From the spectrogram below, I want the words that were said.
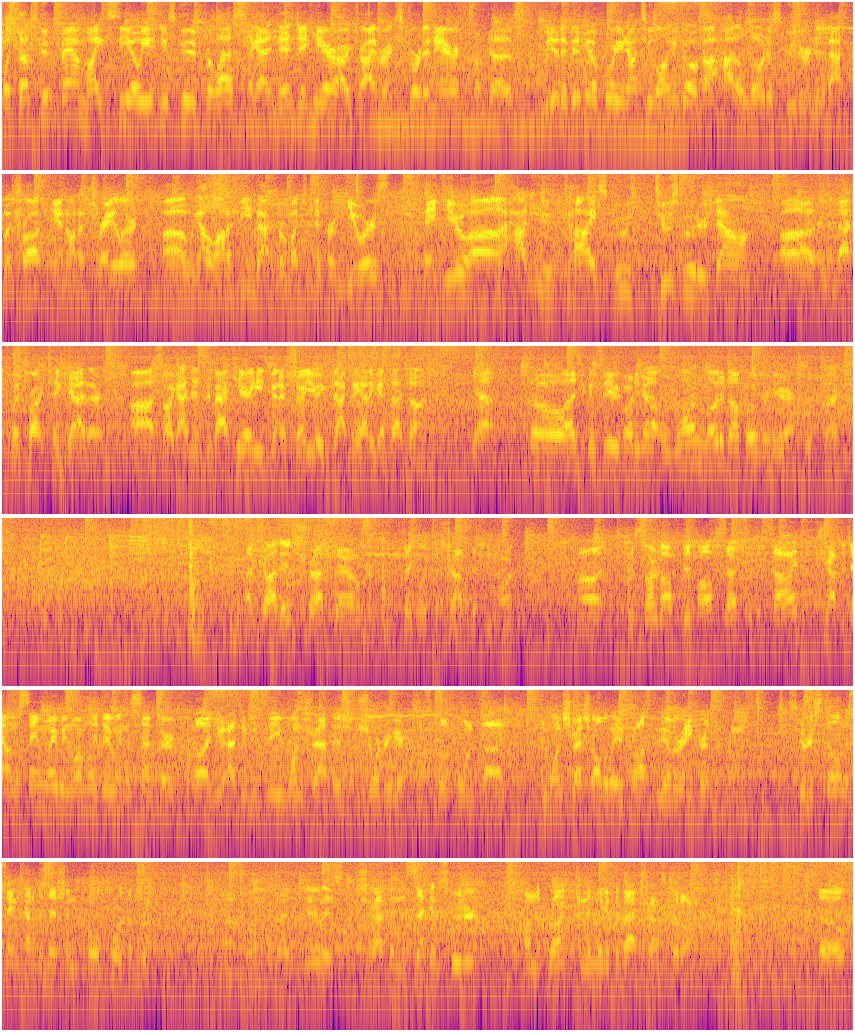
What's up, Scoot fam? Mike, COE at New Scooters for Less. I got Ninja here, our driver extraordinaire. What's up, guys? We did a video for you not too long ago about how to load a scooter into the back of a truck and on a trailer. Uh, we got a lot of feedback from a bunch of different viewers. Thank you. Uh, how do you tie sco two scooters down uh, in the back of a truck together? Uh, so I got Ninja back here. He's going to show you exactly how to get that done. Yeah. So as you can see, we've already got one loaded up over here. Oops, sorry. I've got it strapped down. Take a look at the straps if you want. Uh, we started off with it offset to the side, strapped it down the same way we normally do in the center, but you, as you can see, one strap is shorter here because it's close to one side, and one stretched all the way across to the other anchor at the front. Scooter's still in the same kind of position, pulled toward the front. Um, what I'm going to do is strap in the second scooter on the front, and then we'll get the back straps put on. So,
